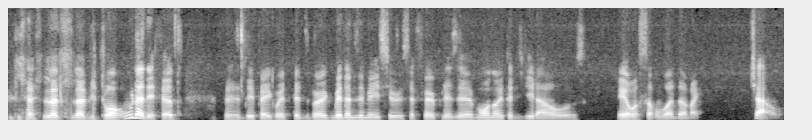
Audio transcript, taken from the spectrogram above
la, victoire ou la défaite des Penguins de Pittsburgh. Mesdames et messieurs, ça fait un plaisir. Mon nom est Olivier Larose et on se revoit demain. Ciao!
